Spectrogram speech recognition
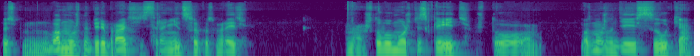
То есть вам нужно перебрать эти страницы, посмотреть, что вы можете склеить, что возможно, где есть ссылки,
